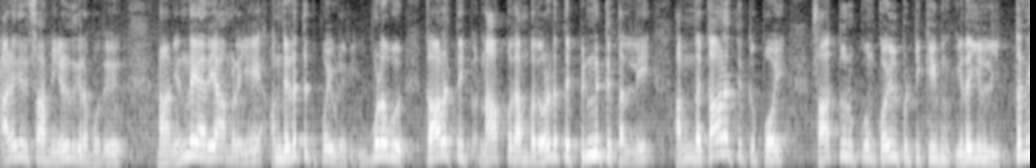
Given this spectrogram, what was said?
அழகிரிசாமி எழுதுகிற போது நான் என்னை அறியாமலேயே அந்த இடத்துக்கு போய்விடுகிறேன் இவ்வளவு காலத்தை நாற்பது ஐம்பது வருடத்தை பின்னுக்கு தள்ளி அந்த காலத்துக்கு போய் சாத்தூருக்கும் கோயில்பட்டிக்கும் இடையில் இத்தனை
